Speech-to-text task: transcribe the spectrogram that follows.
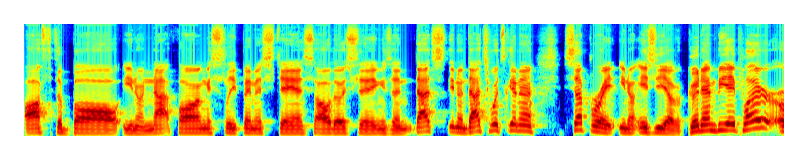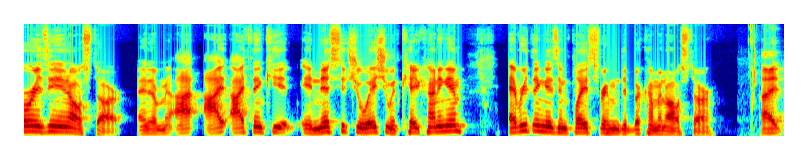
off the ball, you know, not falling asleep in a stance, all those things. And that's, you know, that's what's going to separate, you know, is he a good NBA player or is he an all star? And I, mean, I, I think he, in this situation with Cade Cunningham, everything is in place for him to become an all star. I,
